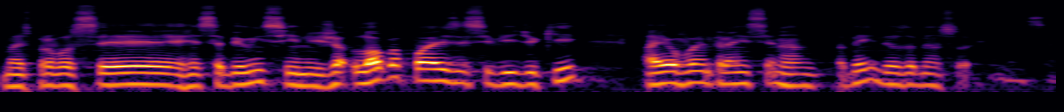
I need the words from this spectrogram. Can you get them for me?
Mas para você receber o ensino. E já- logo após esse vídeo aqui, aí eu vou entrar ensinando, tá bem? Deus abençoe. Abençoe.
